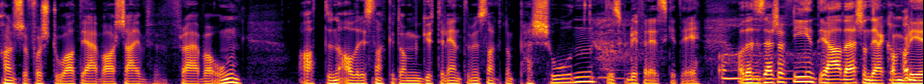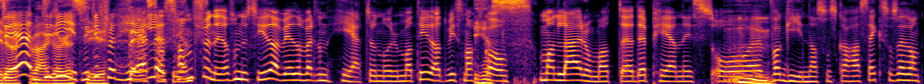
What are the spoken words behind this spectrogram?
kanskje forsto at jeg var skeiv fra jeg var ung. At hun aldri snakket om gutt eller jente, men hun snakket om personen du skulle bli forelsket i. Og det syns jeg er så fint. Ja, det er sånn jeg kan bli det rørt er hver gang jeg sier for Det er hele så fint. samfunnet ja, som du sier da, vi er veldig sånn heteronormative. At vi snakker Yes. om Man lærer om at eh, det er penis og Mm. vagina som skal ha sex, og så er det sånn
